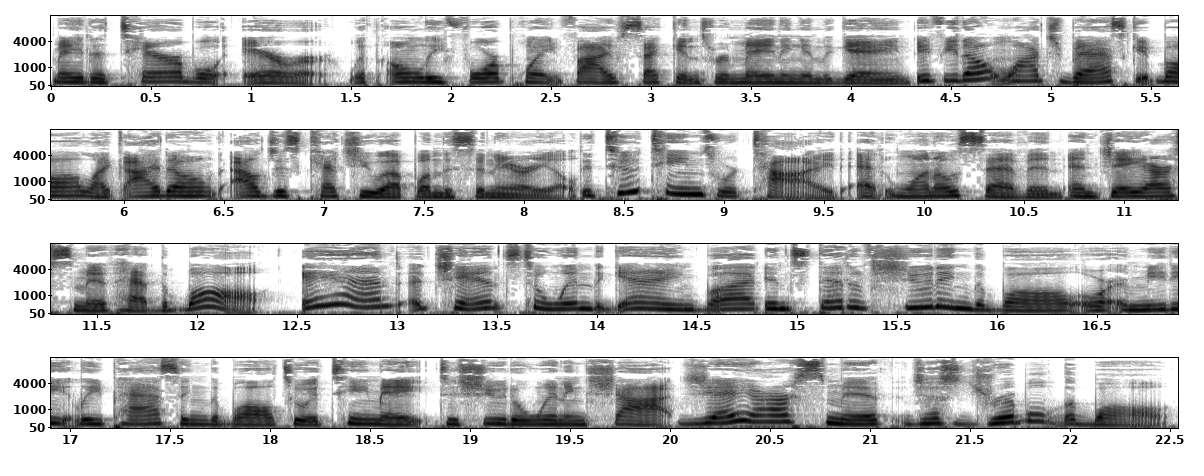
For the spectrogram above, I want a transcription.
made a terrible error with only 4.5 seconds remaining in the game. If you don't watch basketball like I don't, I'll just catch you up on the scenario. The two teams were tied at 107 and J.R. Smith had the ball and a chance to win the game. But instead of shooting the ball or immediately passing the ball to a teammate to shoot a winning shot, J.R. Smith just dribbled the ball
